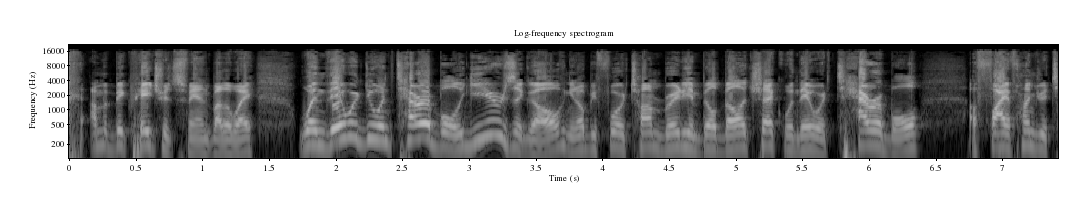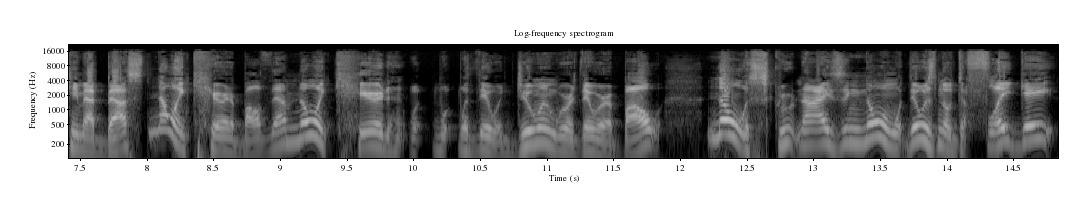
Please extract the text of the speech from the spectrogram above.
I'm a big Patriots fan, by the way, when they were doing terrible years ago, you know, before Tom Brady and Bill Belichick, when they were terrible, a 500 team at best, no one cared about them. No one cared what they were doing, where they were about. No one was scrutinizing. No one, there was no deflate gate.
